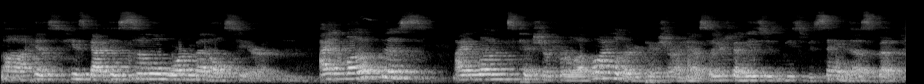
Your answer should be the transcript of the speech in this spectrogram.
uh, his, he's got his Civil War medals here. I love this I love this picture for a lot, well, I love every picture I have, so you're just gonna use, used to be saying this, but,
